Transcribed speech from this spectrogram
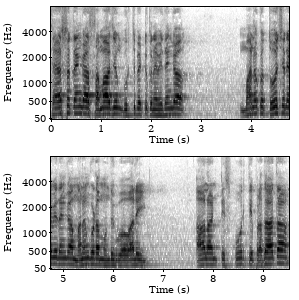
శాశ్వతంగా సమాజం గుర్తుపెట్టుకునే విధంగా మనకు తోచిన విధంగా మనం కూడా ముందుకు పోవాలి. అలాంటి స్ఫూర్తి ప్రదాత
